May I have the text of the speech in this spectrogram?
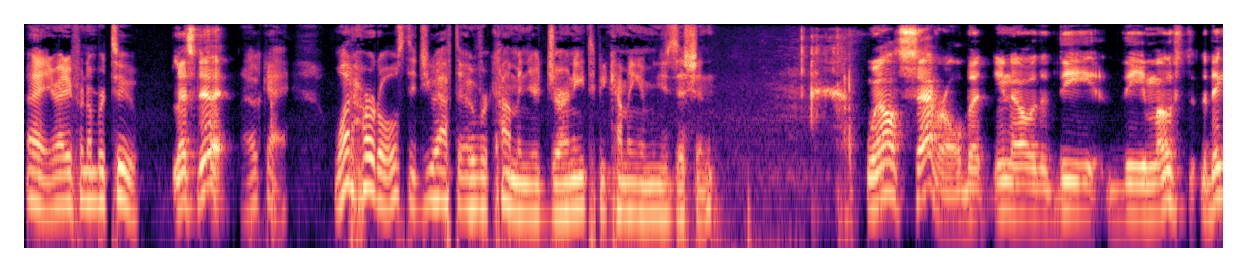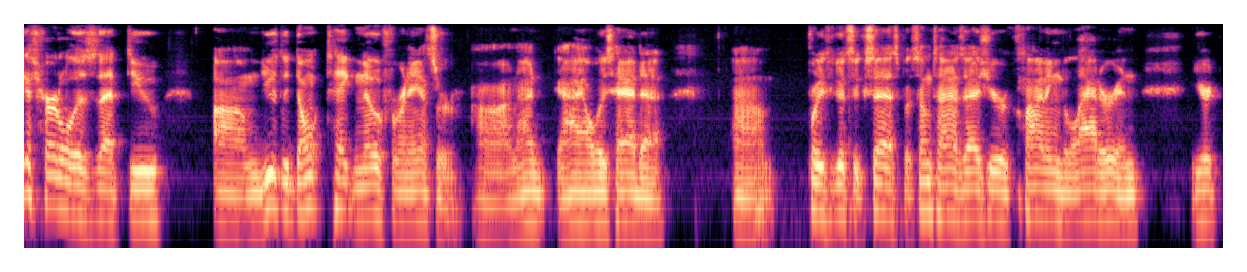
hey, you ready for number two? Let's do it. Okay. What hurdles did you have to overcome in your journey to becoming a musician? Well, several, but you know the the, the most the biggest hurdle is that you um, usually don't take no for an answer, uh, and I I always had a um, pretty good success, but sometimes as you're climbing the ladder and you're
